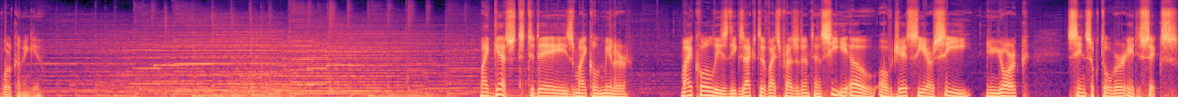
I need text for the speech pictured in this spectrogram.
welcoming you. My guest today is Michael Miller. Michael is the Executive Vice President and CEO of JCRC New York since October 86.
